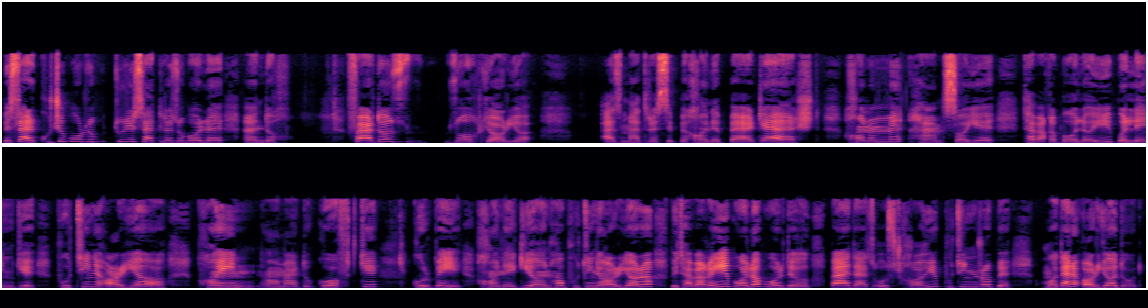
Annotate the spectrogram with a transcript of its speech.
به سر کوچه برده بود. توی سطل زباله انداخت. فردا ظهر که آریا از مدرسه به خانه برگشت خانم همسایه طبقه بالایی با لنگ پوتین آریا پایین آمد و گفت که گربه خانگی آنها پوتین آریا را به طبقه بالا برده و بعد از عذرخواهی پوتین را به مادر آریا داد.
